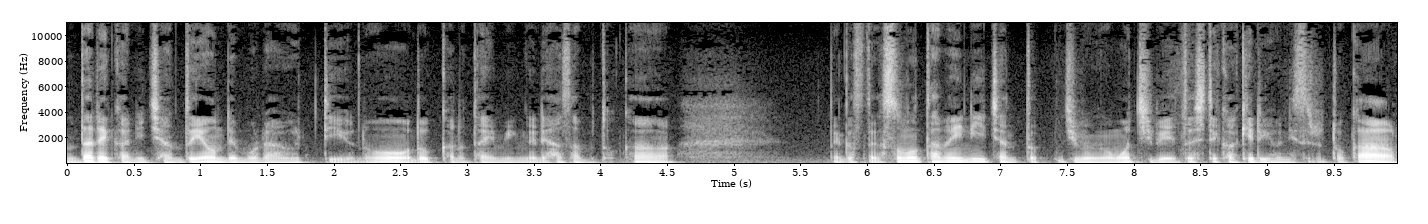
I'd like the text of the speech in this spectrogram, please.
誰かにちゃんと読んでもらうっていうのをどっかのタイミングで挟むとかなんかそのためにちゃんと自分をモチベートして書けるようにするとか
